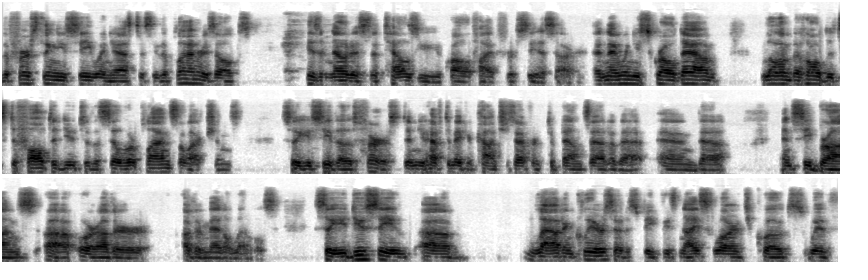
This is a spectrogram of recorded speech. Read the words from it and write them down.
the first thing you see when you ask to see the plan results is a notice that tells you you qualify for CSR. And then when you scroll down, lo and behold, it's defaulted you to the silver plan selections. So you see those first, and you have to make a conscious effort to bounce out of that and uh, and see bronze uh, or other other metal levels. So you do see uh, loud and clear, so to speak, these nice large quotes with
